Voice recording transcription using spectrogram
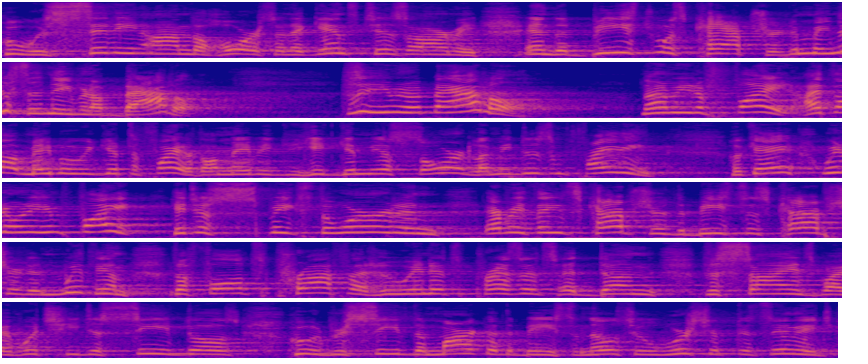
who was sitting on the horse and against his army. And the beast was captured. I mean, this isn't even a battle. This isn't even a battle. Not me to fight. I thought maybe we'd get to fight. I thought maybe he'd give me a sword. Let me do some fighting. Okay? We don't even fight. He just speaks the word and everything's captured. The beast is captured. And with him, the false prophet who in its presence had done the signs by which he deceived those who had received the mark of the beast and those who worshiped its image.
